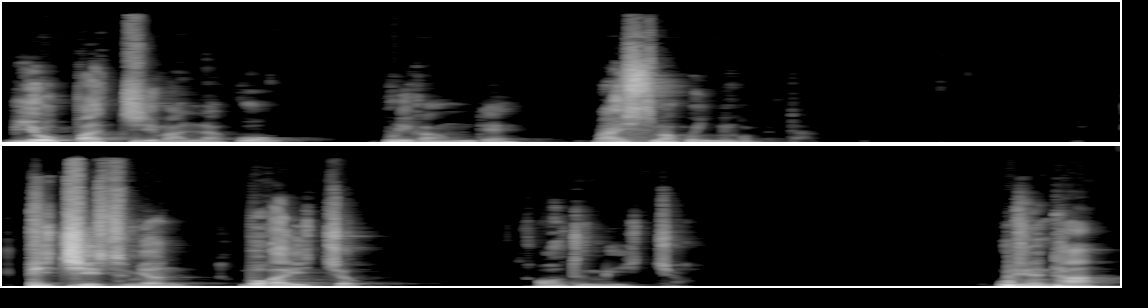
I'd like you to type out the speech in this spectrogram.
미혹받지 말라고 우리 가운데 말씀하고 있는 겁니다. 빛이 있으면 뭐가 있죠? 어둠이 있죠. 우리는 다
